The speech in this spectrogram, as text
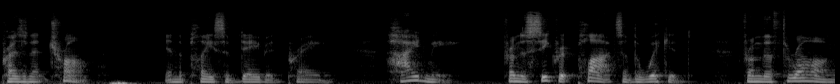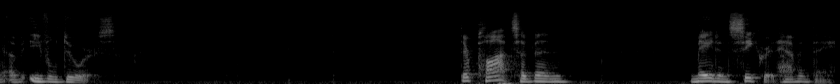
President Trump in the place of David praying, Hide me from the secret plots of the wicked from the throng of evildoers. Their plots have been made in secret, haven't they?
